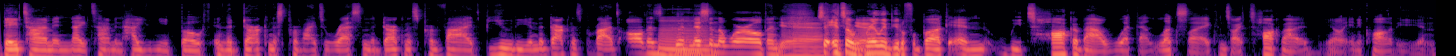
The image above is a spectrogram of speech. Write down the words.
daytime and nighttime and how you need both and the darkness provides rest and the darkness provides beauty and the darkness provides all this goodness Mm. in the world and yeah. so it's a yeah. really beautiful book and we talk about what that looks like and so i talk about you know inequality and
